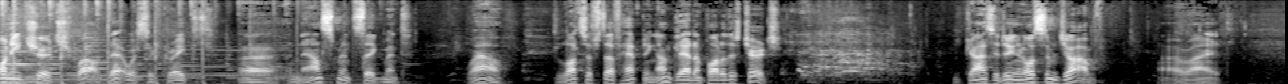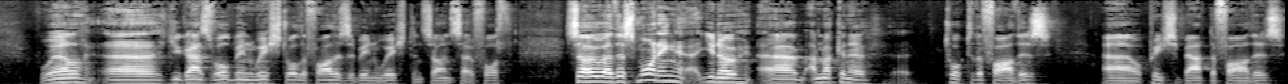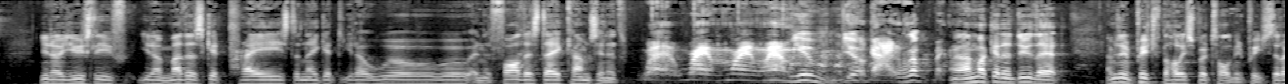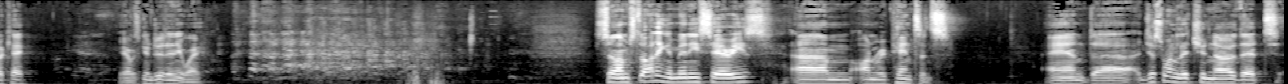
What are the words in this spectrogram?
Morning, church. Wow, that was a great uh, announcement segment. Wow, lots of stuff happening. I'm glad I'm part of this church. You guys are doing an awesome job. All right. Well, uh, you guys have all been wished, all the fathers have been wished, and so on and so forth. So uh, this morning, uh, you know, um, I'm not going to uh, talk to the fathers uh, or preach about the fathers. You know, usually, you know, mothers get praised and they get, you know, whoa, whoa, and the Father's Day comes in, it's, wow, wow, wow, wow, you, you guys. I'm not going to do that. I'm just going to preach what the Holy Spirit told me to preach. Is that okay? Yeah, I was going to do it anyway. so I'm starting a mini series um, on repentance. And uh, I just want to let you know that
